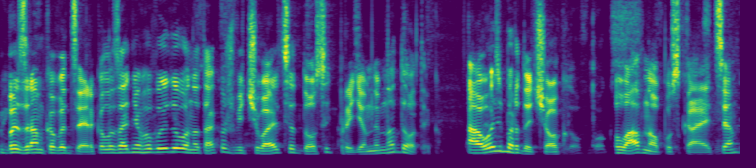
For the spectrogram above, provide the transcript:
Безрамкове дзеркало заднього виду воно також відчувається досить приємним на дотик. А ось бардачок плавно опускається.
